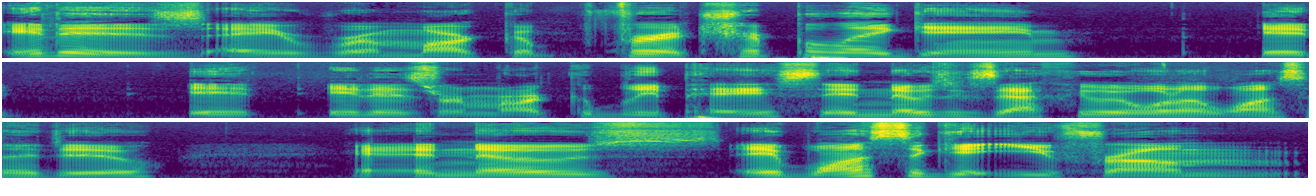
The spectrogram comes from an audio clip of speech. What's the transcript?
it is a remarkable for a AAA game. It it it is remarkably paced. It knows exactly what it wants to do, and it knows it wants to get you from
